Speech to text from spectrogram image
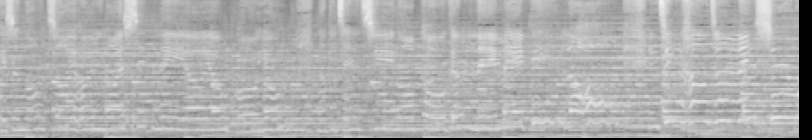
其实我再去爱惜你又有何用？难道这次我抱紧你未必落空？静候着你笑。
